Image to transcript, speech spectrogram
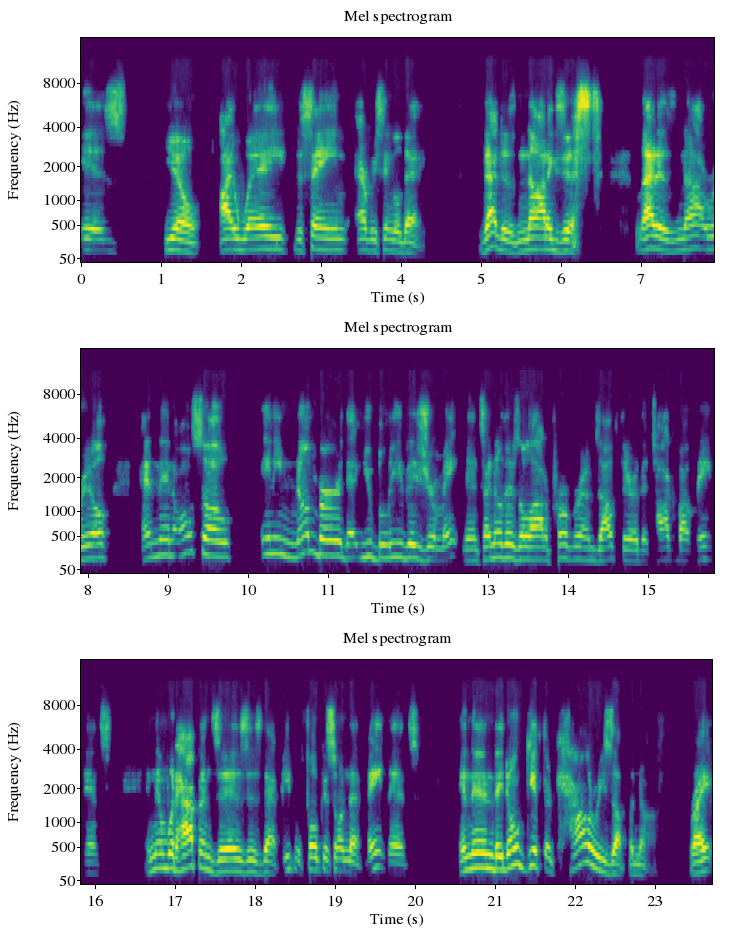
is, you know, I weigh the same every single day. That does not exist. That is not real. And then also, any number that you believe is your maintenance. I know there's a lot of programs out there that talk about maintenance. And then what happens is is that people focus on that maintenance and then they don't get their calories up enough, right?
